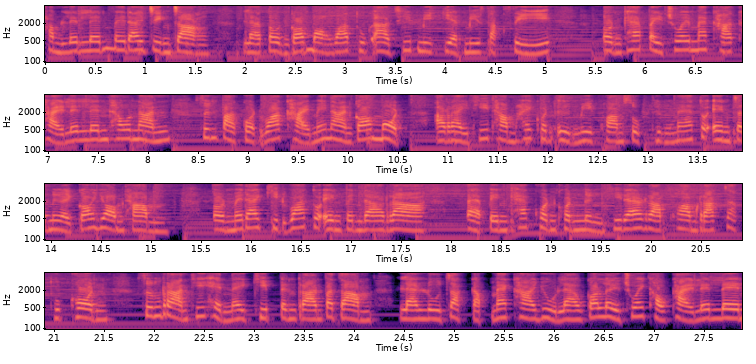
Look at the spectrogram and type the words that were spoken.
ทำเล่นๆไม่ได้จริงจัง และตนก็มองว่าทุกอาชีพมีเกียรติมีศักดิ์ศรีตนแค่ไปช่วยแม่ค้าขายเล่นๆเท่านั้น ซึ่งปรากฏว่าขายไม่นานก็หมด อะไรที่ทำให้คนอื่นมีความสุขถึงแม้ตัวเองจะเหนื่อยก็ยอมทำตนไม่ได้คิดว่าตัวเองเป็นดารา แต่เป็นแค่คนคนหนึ่งที่ได้รับความรักจากทุกคน ซึ่งร้านที่เห็นในคลิปเป็นร้านประจำและรู้จักกับแม่ค้าอยู่แล้วก็เลยช่วยเขาขายเล่น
